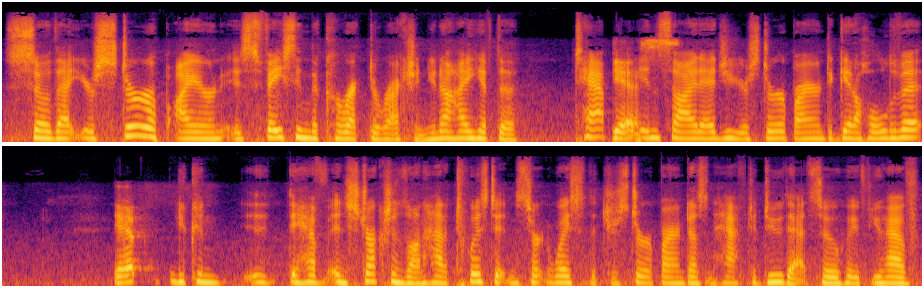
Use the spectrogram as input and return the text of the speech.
so that your stirrup iron is facing the correct direction. You know how you have to tap Yes. the inside edge of your stirrup iron to get a hold of it? Yep. you can uh, they have instructions on how to twist it in certain ways so that your stirrup iron doesn't have to do that so if you have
